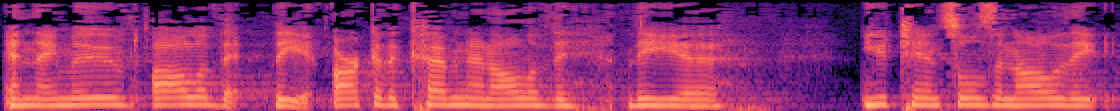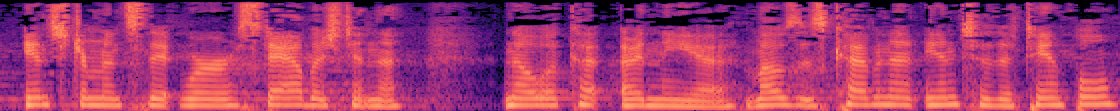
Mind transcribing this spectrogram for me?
and they moved all of the, the Ark of the Covenant, all of the, the, uh, utensils and all of the instruments that were established in the Noah, in the uh, Moses covenant into the temple.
